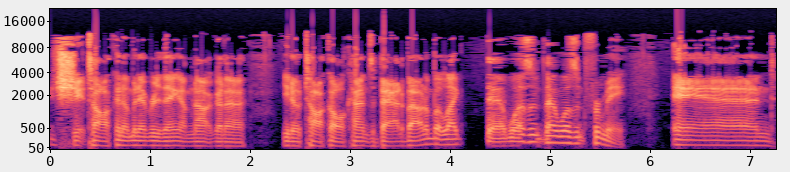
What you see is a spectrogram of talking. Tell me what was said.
shit talking them and everything. I'm not gonna you know talk all kinds of bad about them. But like that wasn't that wasn't for me. And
